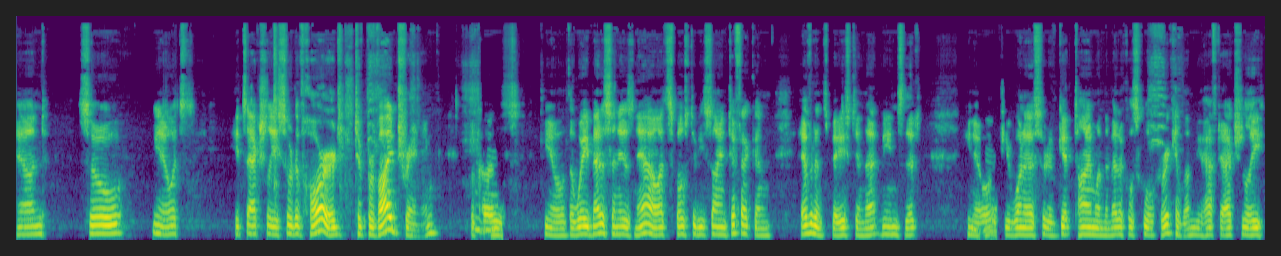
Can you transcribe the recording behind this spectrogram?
and so you know it's it's actually sort of hard to provide training because mm-hmm. You know the way medicine is now it's supposed to be scientific and evidence based and that means that you know mm-hmm. if you want to sort of get time on the medical school curriculum you have to actually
